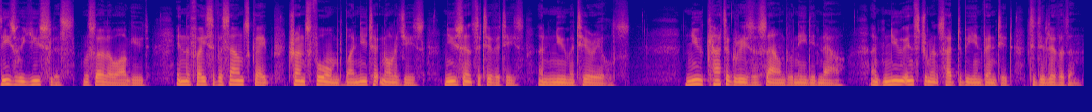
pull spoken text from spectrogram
These were useless, Russolo argued, in the face of a soundscape transformed by new technologies, new sensitivities, and new materials. New categories of sound were needed now, and new instruments had to be invented to deliver them.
